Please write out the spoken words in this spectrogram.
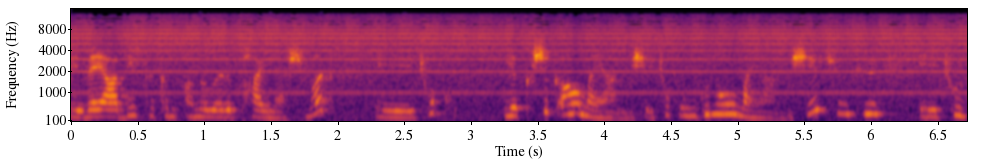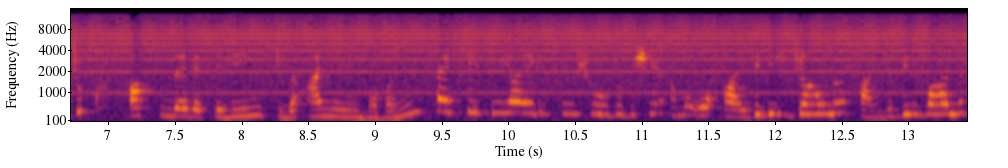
e, veya bir takım anıları paylaşmak e, çok yakışık almayan bir şey, çok uygun olmayan bir şey. Çünkü e, çocuk aslında evet dediğimiz gibi annenin babanın belki dünyaya getirmiş olduğu bir şey ama o ayrı bir canlı, ayrı bir varlık.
